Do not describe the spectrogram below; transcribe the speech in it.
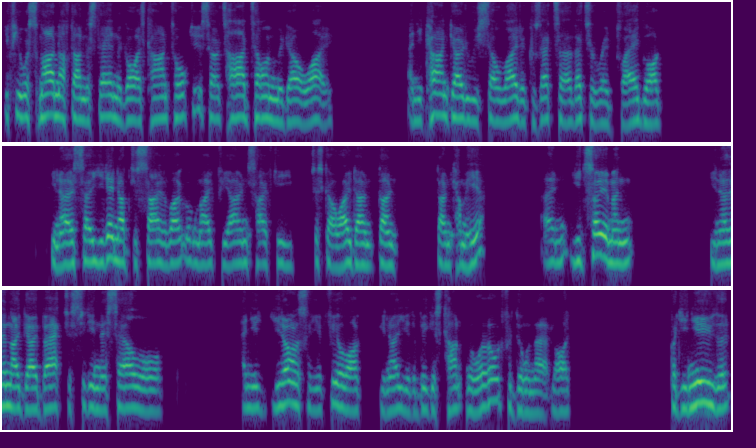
if you were smart enough to understand the guys can't talk to you, so it's hard telling them to go away, and you can't go to his cell later because that's a that's a red flag. Like, you know, so you'd end up just saying, like, look, mate, for your own safety, just go away. Don't don't don't come here." And you'd see them, and you know, then they'd go back, just sit in their cell, or and you you honestly you feel like you know, you're the biggest cunt in the world for doing that. Like, but you knew that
